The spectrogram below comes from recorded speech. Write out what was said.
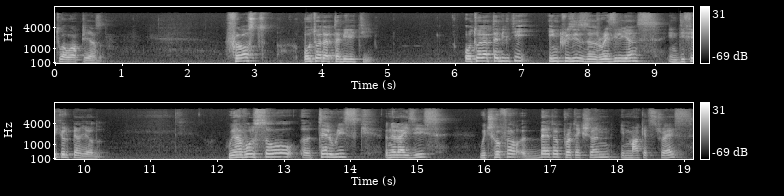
to our peers. First, auto-adaptability. Auto-adaptability increases the resilience in difficult periods. We have also a tail risk analysis which offer a better protection in market stress.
